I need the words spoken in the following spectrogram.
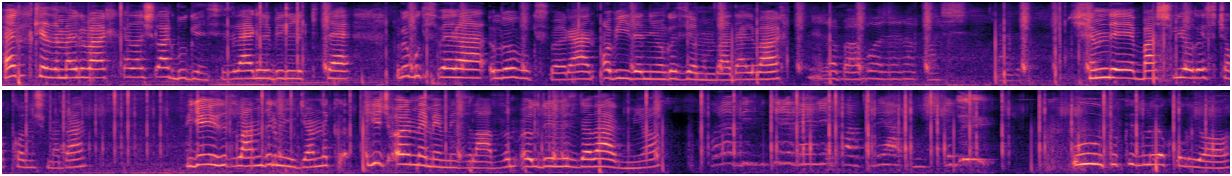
Herkese merhaba arkadaşlar. Bugün sizlerle birlikte Robux veren, Robux veren Obi'yi deniyoruz. Yanımda Adel var. Merhaba, bu arada baş geldi. Şimdi başlıyoruz çok konuşmadan. Videoyu hızlandırmayacağım. Hiç ölmememiz lazım. Öldüğümüzde vermiyor. Bora biz bir kere bence farklı yapmıştık. Uuu çok hızlı yok oluyor.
